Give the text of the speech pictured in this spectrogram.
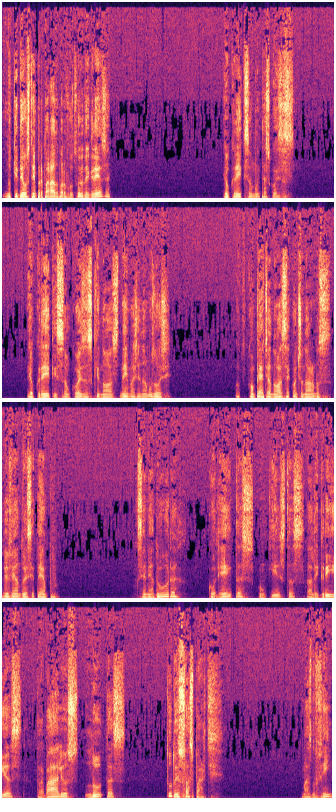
no que Deus tem preparado para o futuro da igreja eu creio que são muitas coisas. Eu creio que são coisas que nós nem imaginamos hoje. O que compete a nós é continuarmos vivendo esse tempo. Semeadura, colheitas, conquistas, alegrias, trabalhos, lutas, tudo isso faz parte. Mas no fim,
